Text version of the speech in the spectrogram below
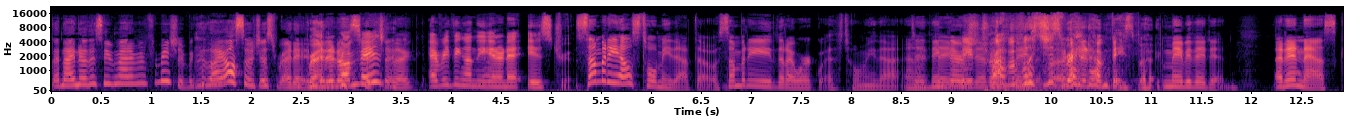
and I know the same amount of information because I mm-hmm. also just read it. and Read it didn't on research it. Facebook. Everything on the internet is true. Somebody else told me that though. Somebody that I work with told me that. And I Did think they they're They it on probably just read it on Facebook. maybe they did. I didn't ask.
